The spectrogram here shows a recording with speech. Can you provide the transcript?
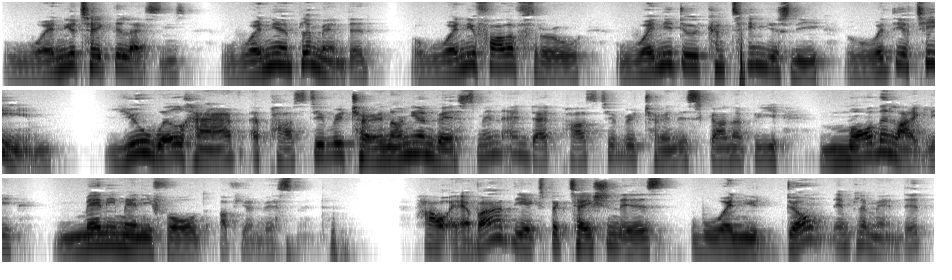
when you take the lessons, when you implement it, when you follow through, when you do it continuously with your team, you will have a positive return on your investment, and that positive return is gonna be more than likely many, many fold of your investment. However, the expectation is when you don't implement it,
